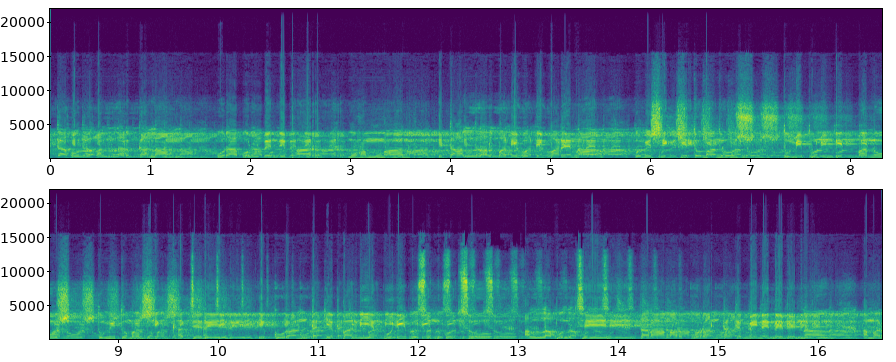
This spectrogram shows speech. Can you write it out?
এটা হলো আল্লাহর কালাম। ওরা বলবে, নিভার, মুহাম্মদ, এটা আল্লাহর বাণী হতে পারে না। তুমি শিক্ষিত মানুষ, তুমি পণ্ডিত মানুষ, তুমি তোমার শিক্ষার জেরে এই কোরআনটাকে বানিয়ে পরিবেশন করছ। আল্লাহ বলছে, তারা আমার কোরআনটাকে মেনে নেবে না। আমার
